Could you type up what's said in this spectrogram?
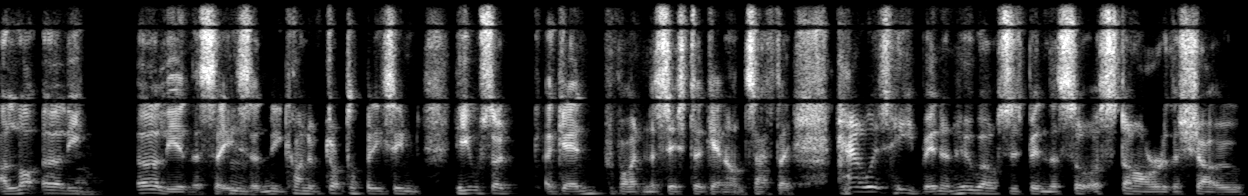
a lot early. Early in the season, mm. he kind of dropped off, but he seemed he also again provided an assist again on Saturday. How has he been, and who else has been the sort of star of the show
